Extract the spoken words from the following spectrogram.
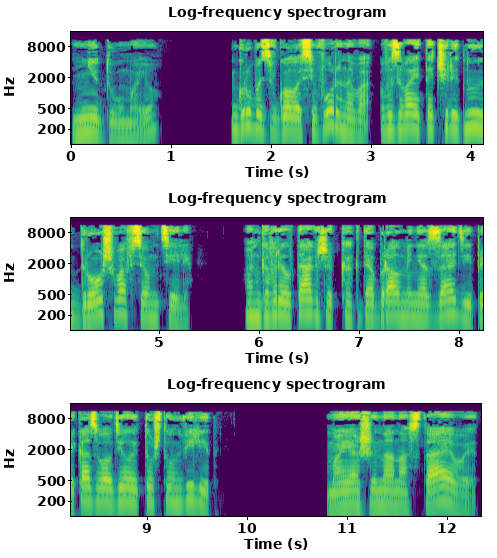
«Не думаю». Грубость в голосе Воронова вызывает очередную дрожь во всем теле. Он говорил так же, когда брал меня сзади и приказывал делать то, что он велит. «Моя жена настаивает,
